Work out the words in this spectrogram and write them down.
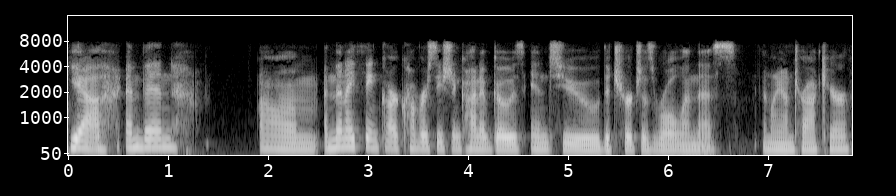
Yeah, and then um and then I think our conversation kind of goes into the church's role in this. Am I on track here?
